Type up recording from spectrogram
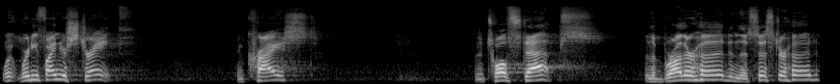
Where, where do you find your strength? In Christ? In the 12 steps? In the brotherhood? In the sisterhood?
